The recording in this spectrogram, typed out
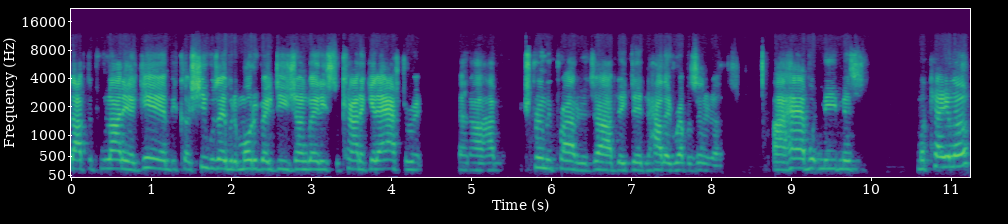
Dr. Pulani again because she was able to motivate these young ladies to kind of get after it. And uh, I'm extremely proud of the job they did and how they represented us. I have with me Miss Michaela,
